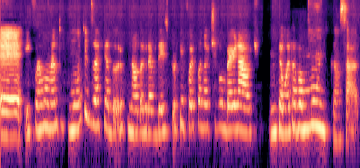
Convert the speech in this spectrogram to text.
É, e foi um momento muito desafiador o final da gravidez, porque foi quando eu tive um burnout. Então eu tava muito cansada.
